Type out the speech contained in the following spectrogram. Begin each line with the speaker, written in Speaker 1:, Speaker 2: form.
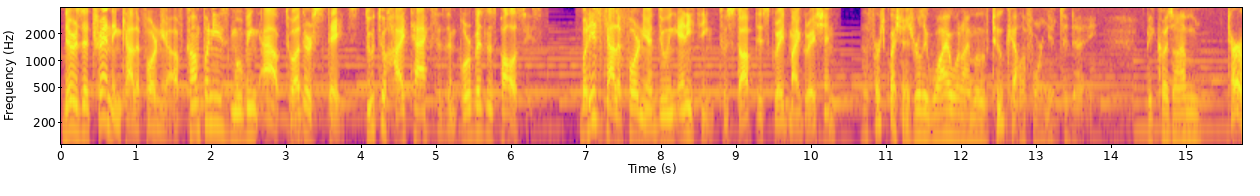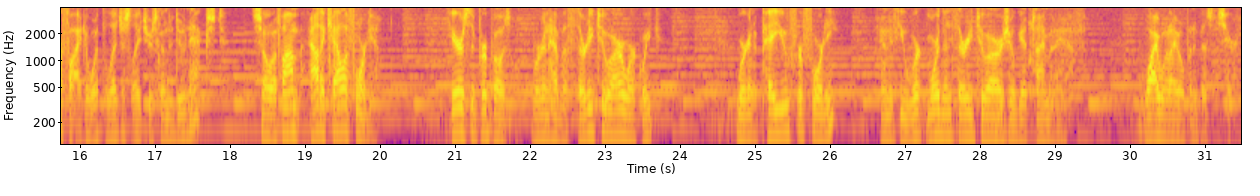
Speaker 1: There is a trend in California of companies moving out to other states due to high taxes and poor business policies. But is California doing anything to stop this great migration?
Speaker 2: The first question is really why would I move to California today? Because I'm terrified of what the legislature is going to do next. So if I'm out of California, here's the proposal. We're going to have a 32 hour work week. We're going to pay you for 40. And if you work more than 32 hours, you'll get time and a half. Why would I open a business here?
